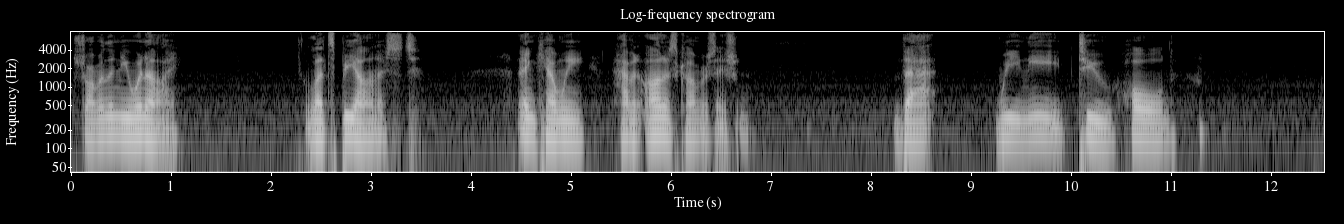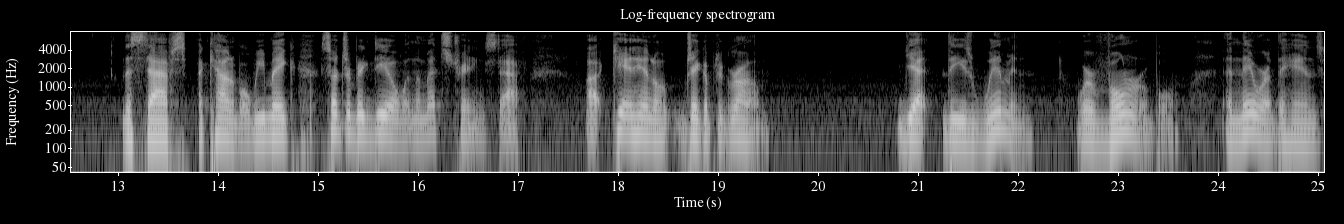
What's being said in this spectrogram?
stronger than you and I. Let's be honest. And can we have an honest conversation that we need to hold the staffs accountable? We make such a big deal when the Mets training staff uh, can't handle Jacob DeGrom. Yet these women were vulnerable and they were at the hands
